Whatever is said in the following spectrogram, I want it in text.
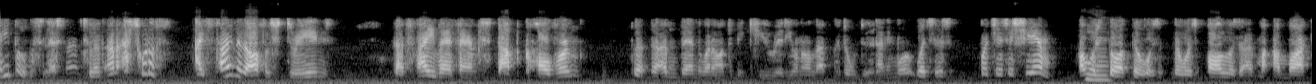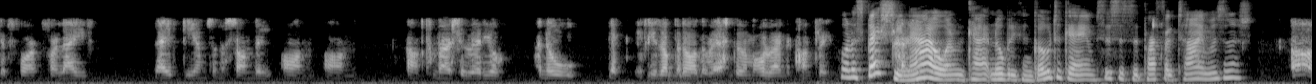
people was listening to it. And I sort of, I find it awful strange that 5FM stopped covering but, and then went on to be Q Radio and all that. They don't do it anymore, which is which is a shame. I always Yeah. thought there was there was always a, a market for, for live live games on a Sunday on on on commercial radio. I know, like if you looked at all the rest of them all around the country, Well, especially now when we can't, nobody can go to games. This is the perfect time, isn't it? Oh,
